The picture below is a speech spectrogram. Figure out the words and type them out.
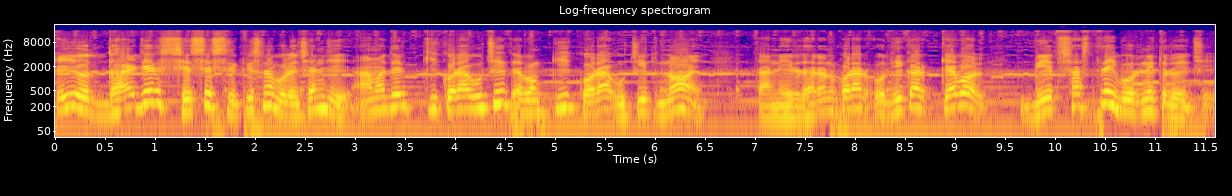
এই অধ্যায়টির শেষে শ্রীকৃষ্ণ বলেছেন যে, আমাদের কি করা উচিত এবং কি করা উচিত নয়, তা নির্ধারণ করার অধিকার কেবল বেদশাস্ত্রেই বর্ণিত রয়েছে।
